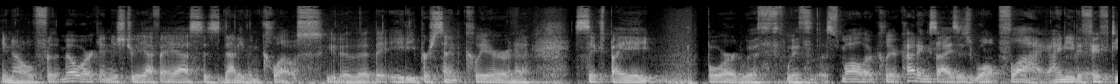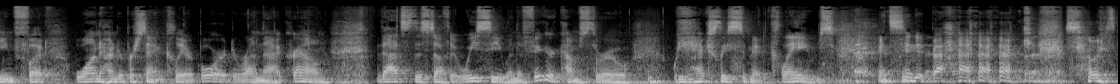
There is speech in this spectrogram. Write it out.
you know, for the millwork industry, FAS is not even close. You know, the, the 80% clear and a six by eight board with, with smaller clear cutting sizes won't fly. I need a 15 foot, 100% clear board to run that crown. That's the stuff that we see when the figure comes through. We actually submit claims and send it back. so it's,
